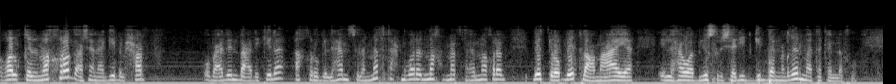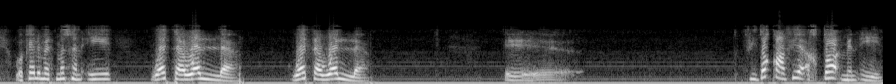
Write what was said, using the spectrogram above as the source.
غلق المخرج عشان أجيب الحرف وبعدين بعد كده أخرج الهمس لما أفتح مجرد ما افتح المخرج بيطلع, بيطلع معايا الهواء بيسر شديد جدا من غير ما أتكلفه. وكلمة مثلا إيه؟ وتولى وتولى. إيه في تقع فيها أخطاء من إيه؟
